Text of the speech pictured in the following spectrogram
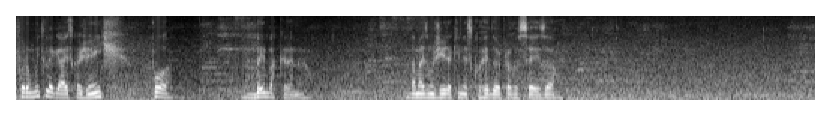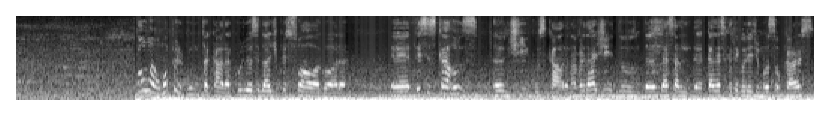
Foram muito legais com a gente. Pô, bem bacana. Vou dar mais um giro aqui nesse corredor pra vocês, ó. Paulão, uma pergunta, cara, curiosidade pessoal agora. É, desses carros antigos, cara, na verdade, do, da- dessa, dessa categoria de muscle cars,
